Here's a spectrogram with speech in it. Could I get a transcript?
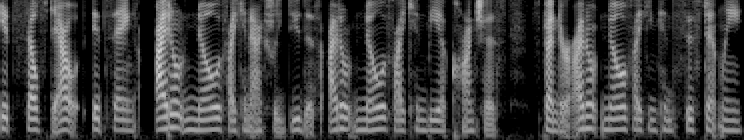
It's self doubt. It's saying, I don't know if I can actually do this. I don't know if I can be a conscious spender. I don't know if I can consistently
